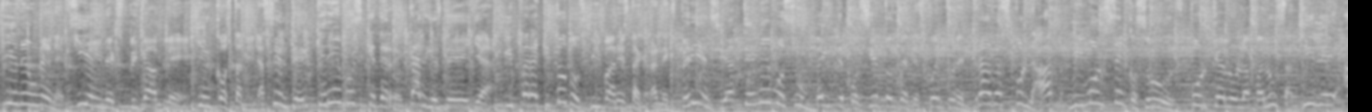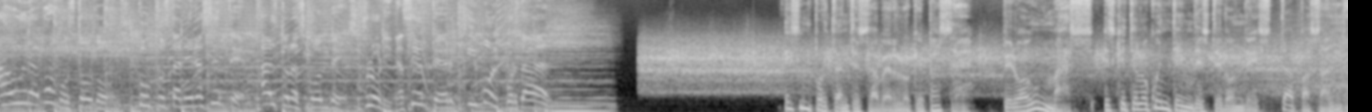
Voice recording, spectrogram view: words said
tiene una energía inexplicable y en Costanera Center queremos que te recargues de ella. Y para que todos vivan esta gran experiencia, tenemos un 20% de descuento en entradas con la app Mi Mall Cencosud. Porque a Lollapalooza Chile ahora vamos todos. Con Costanera Center, Alto Las Condes, Florida Center y Mall Portal. Es importante saber lo que pasa, pero aún más es que te lo cuenten desde donde está pasando.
